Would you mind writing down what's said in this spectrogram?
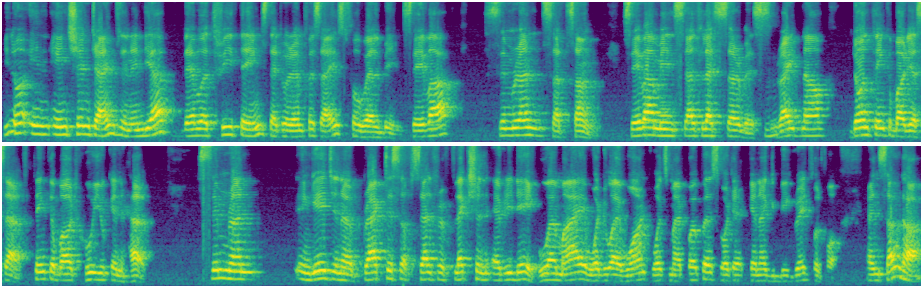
You know, in ancient times in India, there were three things that were emphasized for well being Seva, Simran, Satsang. Seva means selfless service. Mm-hmm. Right now, don't think about yourself, think about who you can help. Simran engage in a practice of self reflection every day. Who am I? What do I want? What's my purpose? What can I be grateful for? And Sangha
